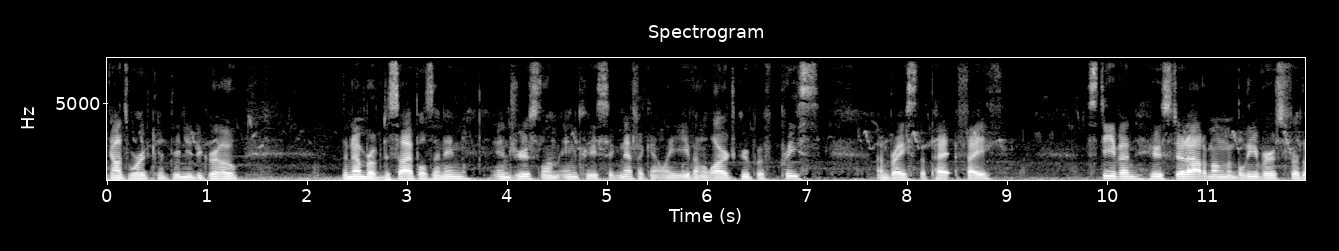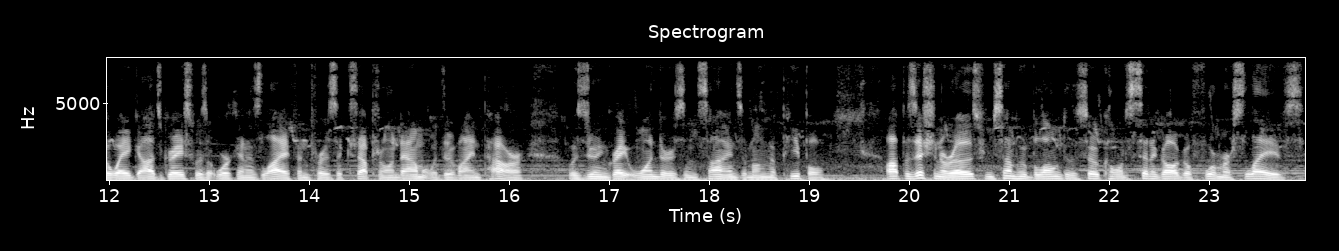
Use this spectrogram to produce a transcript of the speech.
God's word continued to grow. The number of disciples in, in Jerusalem increased significantly. Even a large group of priests embraced the faith. Stephen, who stood out among the believers for the way God's grace was at work in his life and for his exceptional endowment with divine power, was doing great wonders and signs among the people. Opposition arose from some who belonged to the so called synagogue of former slaves.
